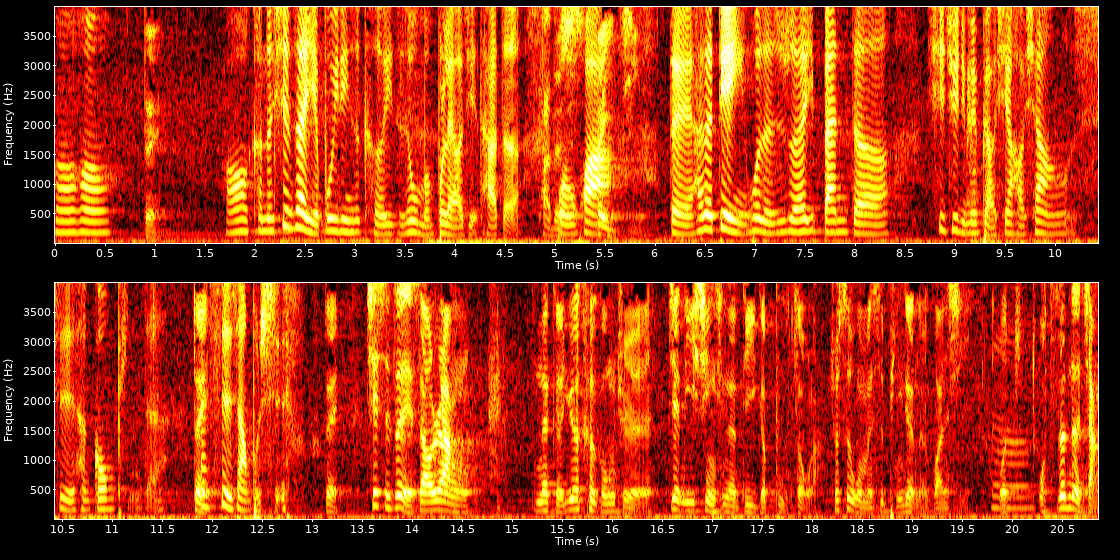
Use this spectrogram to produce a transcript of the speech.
嗯哼，对，哦，可能现在也不一定是可以，只是我们不了解他的他的文化背景。对，他在电影或者是说在一般的戏剧里面表现，好像是很公平的，但事实上不是。对，其实这也是要让那个约克公爵建立信心的第一个步骤啦，就是我们是平等的关系。我我真的讲，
